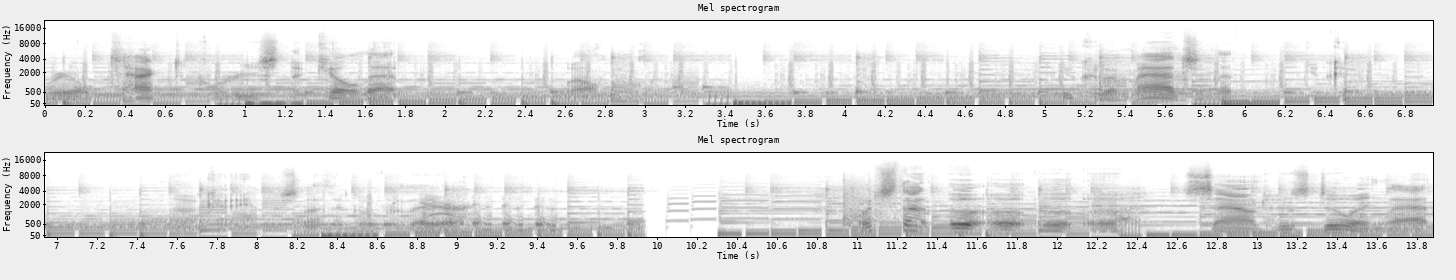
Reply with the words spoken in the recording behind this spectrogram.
real tactical reason to kill that. Well, you could imagine that What's that uh uh uh uh sound? Who's doing that?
